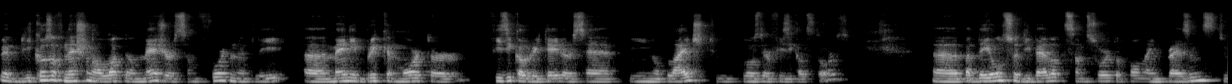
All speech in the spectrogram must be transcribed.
because of national lockdown measures, unfortunately, uh, many brick and mortar physical retailers have been obliged to close their physical stores. Uh, but they also developed some sort of online presence to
